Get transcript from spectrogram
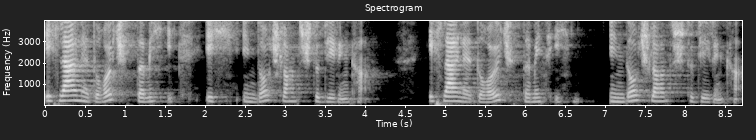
Ich lerne Deutsch, damit ich in Deutschland studieren kann. Ich lerne Deutsch, damit ich in Deutschland studieren kann.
